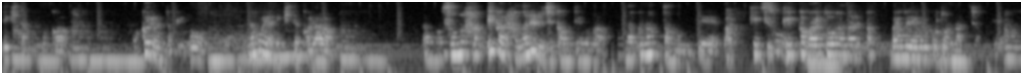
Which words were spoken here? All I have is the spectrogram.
できたとかうんわかるんだけど、うん。名古屋に来てからうん。あのそのは絵から離れる時間っていうのがなくなったもんであ結局結果バイトを離れあバイトやめることになっちゃって。うん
